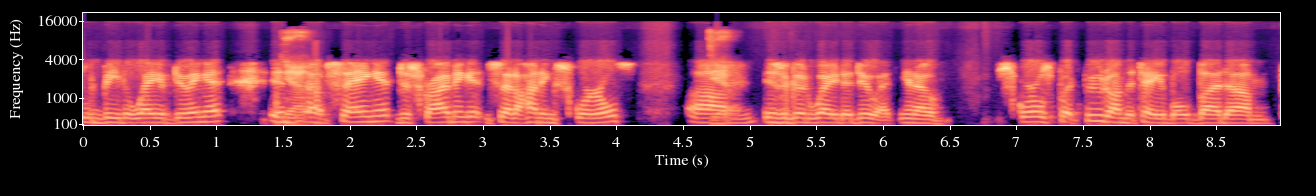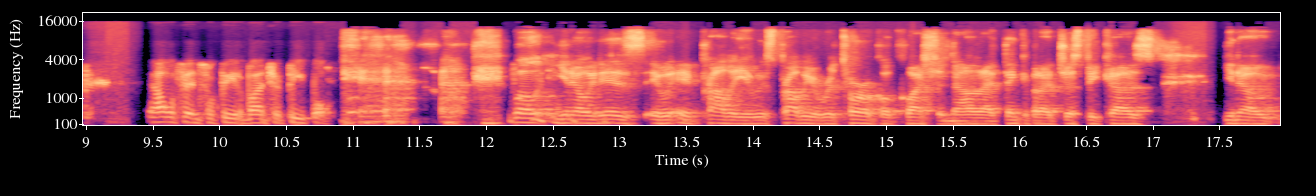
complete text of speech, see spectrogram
would be the way of doing it, in, yeah. of saying it, describing it instead of hunting squirrels, um, yeah. is a good way to do it. You know, squirrels put food on the table, but um, elephants will feed a bunch of people. well, you know, it is. It, it, probably it was probably a rhetorical question now that I think about it, just because you know,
